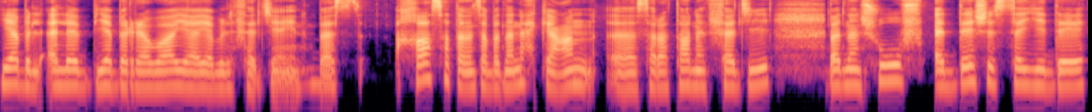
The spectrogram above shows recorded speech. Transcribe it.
يا بالقلب يا بالرواية يا بالثديين بس خاصة إذا بدنا نحكي عن آه، سرطان الثدي بدنا نشوف قديش السيدة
